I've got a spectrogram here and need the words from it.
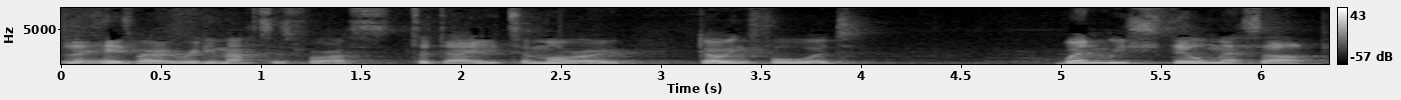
Look, here's where it really matters for us today, tomorrow, going forward, when we still mess up.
